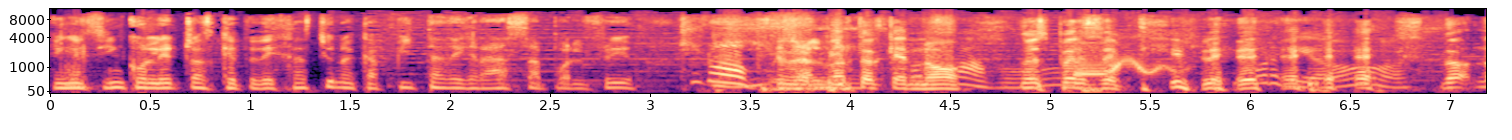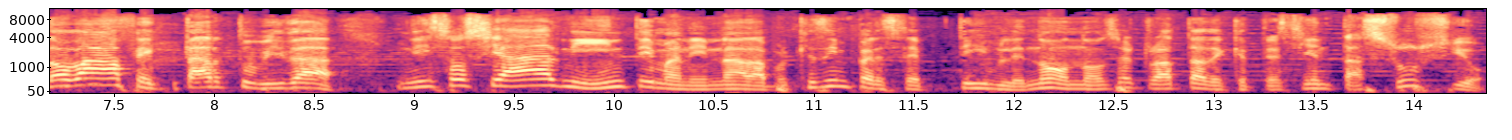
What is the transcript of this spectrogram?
en el cinco letras que te dejaste una capita de grasa por el frío. ¿Qué No, pues Te repito Alberto, que no, favor. no es perceptible. Por Dios. No, no va a afectar tu vida ni social, ni íntima, ni nada, porque es imperceptible. No, no se trata de que te sientas sucio.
